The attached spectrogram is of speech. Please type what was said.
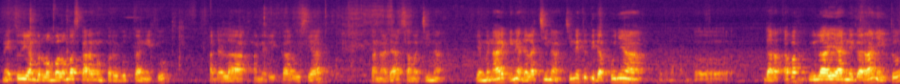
Nah itu yang berlomba-lomba sekarang memperebutkan itu adalah Amerika Rusia Kanada sama Cina. Yang menarik ini adalah Cina. Cina itu tidak punya eh, darat apa wilayah negaranya itu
